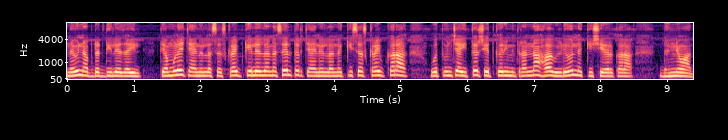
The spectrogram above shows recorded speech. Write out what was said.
नवीन अपडेट दिले जाईल. त्यामुळे चॅनलला सबस्क्राईब केलेलं नसेल तर चॅनलला नक्की सबस्क्राईब करा व तुमच्या इतर शेतकरी मित्रांना हा व्हिडिओ नक्की शेअर करा. धन्यवाद.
